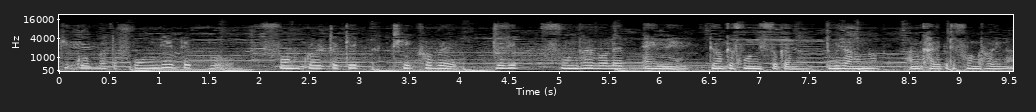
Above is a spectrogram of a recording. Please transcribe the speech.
কি করব? একটা ফোন দিয়ে দেখব। ফোন করাটা কি ঠিক হবে? যদি ফোন ধরে বলে, এই মেয়ে তোমাকে ফোন দিচ্ছ কেন? তুমি জানো না, আমি খালি পেটে ফোন ধরি না।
